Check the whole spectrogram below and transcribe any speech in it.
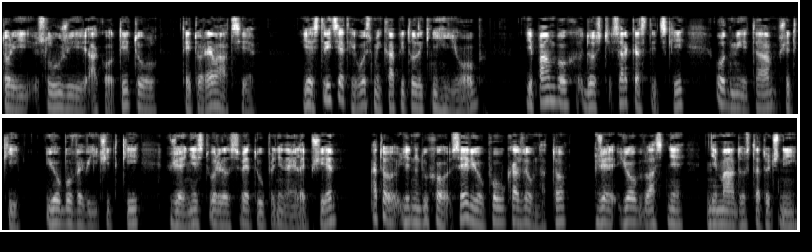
ktorý slúži ako titul tejto relácie, je z 38. kapitoly knihy Job, kde pán Boh dosť sarkasticky odmieta všetky Jobové výčitky, že nestvoril svet úplne najlepšie a to jednoducho sériou poukazov na to, že Job vlastne nemá dostatočný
